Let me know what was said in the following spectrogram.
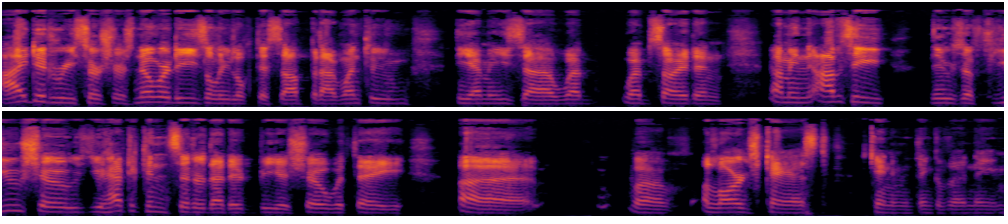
I did research. There's nowhere to easily look this up, but I went through the Emmys uh, web website, and I mean, obviously, there's a few shows. You have to consider that it'd be a show with a uh, uh, a large cast. Can't even think of a name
